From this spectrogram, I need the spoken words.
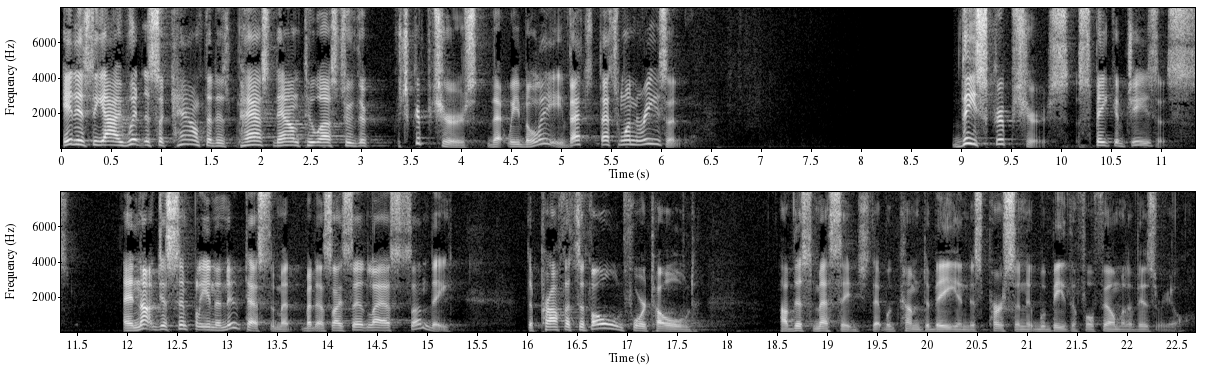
It is the eyewitness account that is passed down to us through the scriptures that we believe. That's, that's one reason. These scriptures speak of Jesus, and not just simply in the New Testament, but as I said last Sunday, the prophets of old foretold of this message that would come to be in this person. It would be the fulfillment of Israel.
